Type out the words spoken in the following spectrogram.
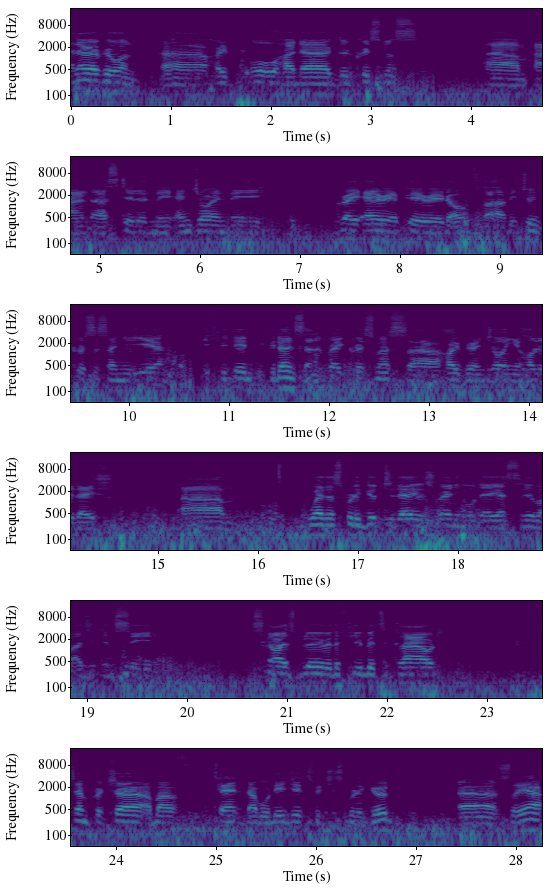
Hello, everyone. Uh, hope you all had a good Christmas um, and uh, still in the, enjoying the great area period of uh, between Christmas and New Year. If you didn't, if you don't celebrate Christmas, uh, hope you're enjoying your holidays. Um, weather's pretty good today. It was raining all day yesterday, but as you can see, sky's blue with a few bits of cloud. Temperature above 10 double digits, which is pretty good. Uh, so yeah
